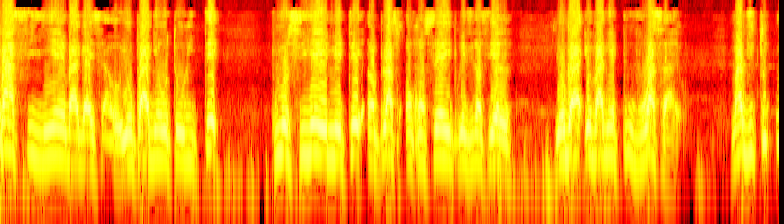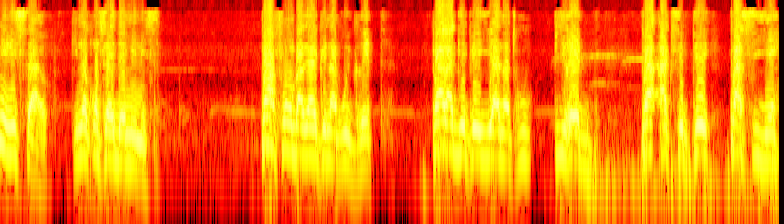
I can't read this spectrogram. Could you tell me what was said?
Pa siyen bagay sa ou, yo pa gen otorite pou yo siyen emete en plas an konsey presidansyel. Yo, yo pa gen pouvoa sa ou. Map di, tout minis sa ou, ki nan konsey de minis. pa fon bagay ke nap regret, pa lage peyi nan trou, pi red, pa aksepte, pa siyen.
